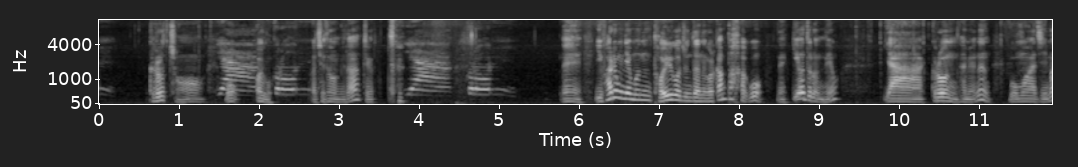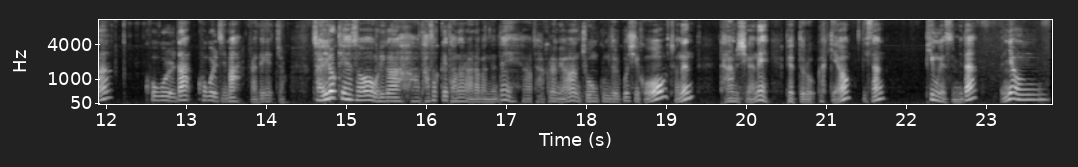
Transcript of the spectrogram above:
그렇죠 อยา 뭐 ก 아이고 กรน 아, 죄송합니다 제가 อยากกรน 네, 이 활용 예문은 더 읽어준다는 걸 깜빡하고 네, 끼어들었네요. 야, 그런 하면은 뭐뭐 하지 마, 코골다, 코골지 마가 되겠죠. 자, 이렇게 해서 우리가 다섯 개 단어를 알아봤는데, 아, 자, 그러면 좋은 꿈들 꾸시고 저는 다음 시간에 뵙도록 할게요. 이상 피무였습니다. 안녕.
